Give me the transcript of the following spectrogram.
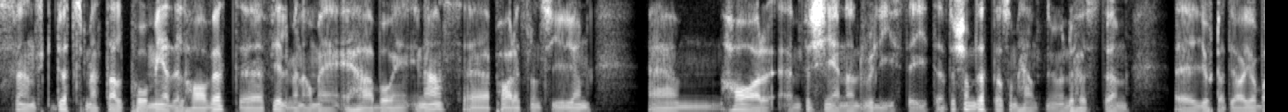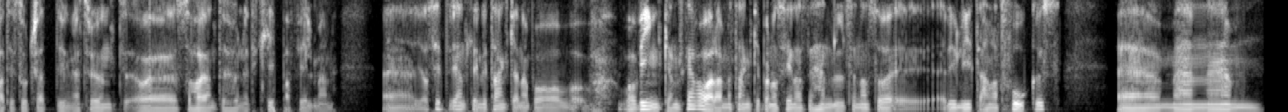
svensk dödsmetal på Medelhavet, eh, filmen om e- Ehabo Inas, eh, paret från Syrien ehm, har en försenad release date eftersom detta som hänt nu under hösten eh, gjort att jag har jobbat i stort sett dygnet runt och eh, så har jag inte hunnit klippa filmen. Eh, jag sitter egentligen i tankarna på vad, vinkeln ska vara med tanke på de senaste händelserna så eh, är det lite annat fokus. Men ehm,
